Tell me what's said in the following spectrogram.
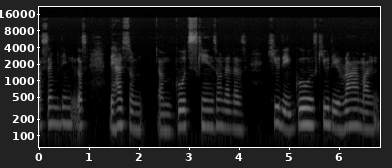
assembling because they had some um goat skins, someone that has killed a goat, killed a ram and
